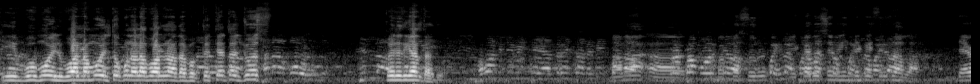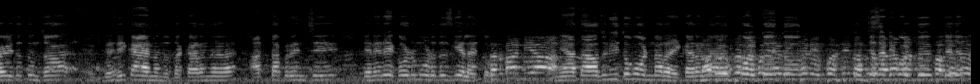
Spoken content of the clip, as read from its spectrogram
की बो मोहिल बोलला मोहिल तो कुणाला बोलला होता फक्त त्याचा जोश करीत गेलता तो? मामा अं, बकासूर एकादशी हिंद केसरी झाला? त्यावेळेचा तुमचा घरी काय आनंद होता? कारण आतापर्यंतचे त्याने रेकॉर्ड मोडतच गेलाय तो. आणि आता अजूनही तो मोडणार आहे. कारण अं, पळतोय तो. तुमच्यासाठी पळतोय त्याच्या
